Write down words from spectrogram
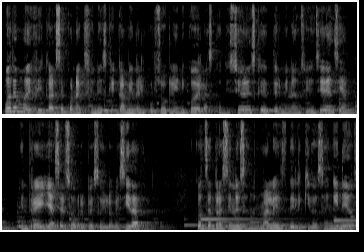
puede modificarse con acciones que cambien el curso clínico de las condiciones que determinan su incidencia, entre ellas el sobrepeso y la obesidad, concentraciones anormales de líquidos sanguíneos,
